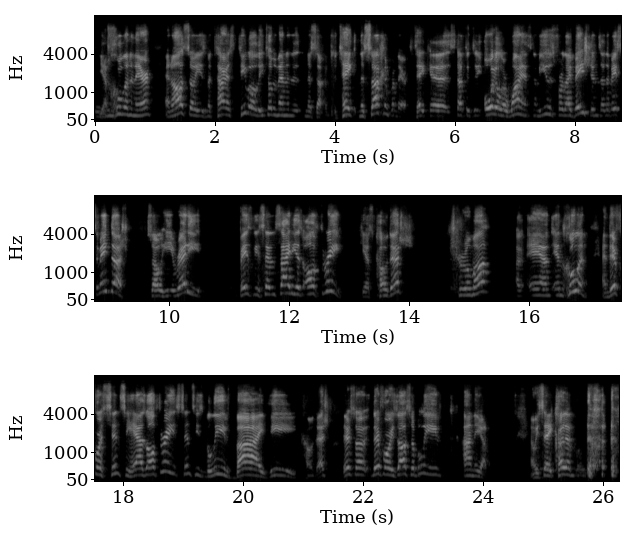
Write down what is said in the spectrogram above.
you have chulin in there, and also he's mataris tibo lito nesachim to take nesachim from there, to take uh, stuff that's the oil or wine that's going to be used for libations at the base of Mikdash. So he already basically said inside he has all three. He has kodesh, truma, uh, and and chulin, and therefore, since he has all three, since he's believed by the kodesh, therefore, therefore he's also believed on the other. And we say kodem.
